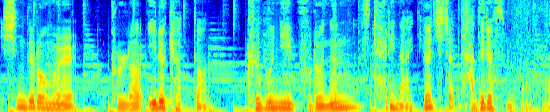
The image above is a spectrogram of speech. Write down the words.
신드롬을 불러 일으켰던 그분이 부르는 Starry Night 이건 진짜 다 드렸습니다. 네.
